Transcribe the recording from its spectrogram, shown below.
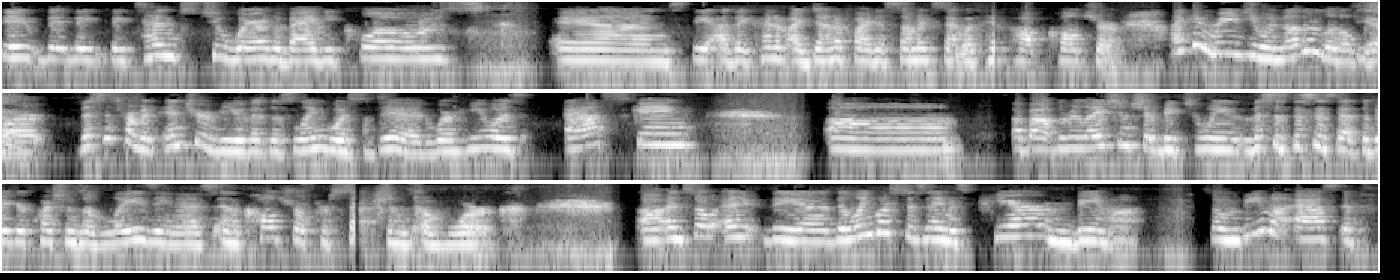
they, they, they, they tend to wear the baggy clothes and the, they kind of identify to some extent with hip hop culture. I can read you another little Yeah. part. This is from an interview that this linguist did where he was asking um, about the relationship between this is this is at the bigger questions of laziness and cultural perceptions of work. Uh, and so uh, the uh, the linguist, his name is Pierre Mbima. So Mbima asked if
